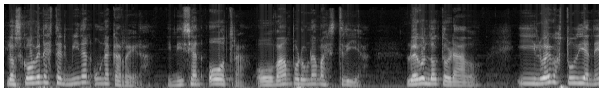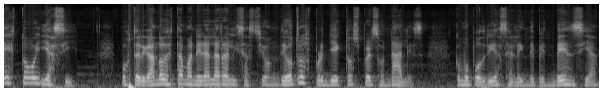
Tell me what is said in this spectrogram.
Los jóvenes terminan una carrera, inician otra o van por una maestría, luego el doctorado y luego estudian esto y así, postergando de esta manera la realización de otros proyectos personales, como podría ser la independencia,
